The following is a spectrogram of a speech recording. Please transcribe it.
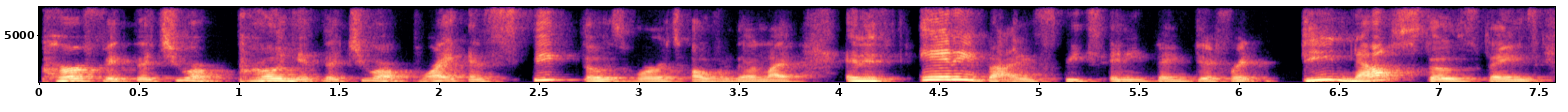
perfect, that you are brilliant, that you are bright, and speak those words over their life. And if anybody speaks anything different, denounce those things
